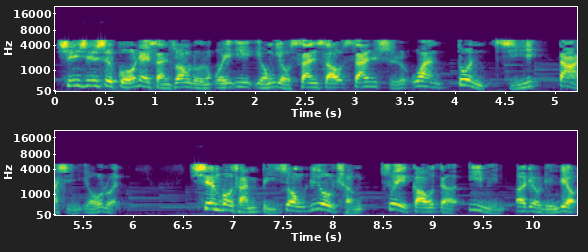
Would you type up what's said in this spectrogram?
新兴是国内散装轮唯一拥有三艘三十万吨级大型油轮，现货产比重六成最高的一名二六零六，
